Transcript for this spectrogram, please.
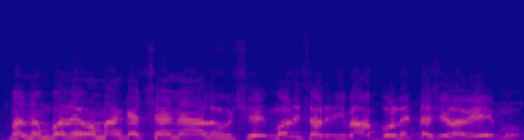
Ma non volevo manco accendere la luce. Mo' i soldi la bolletta ce l'avevo.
